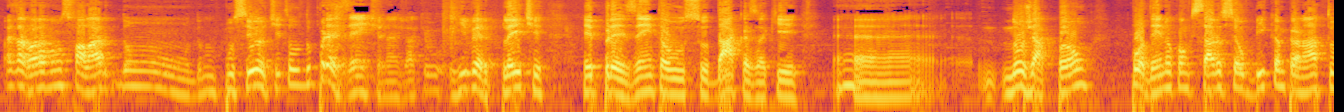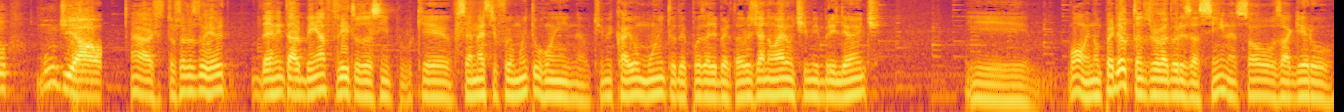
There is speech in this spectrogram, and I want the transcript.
Mas agora vamos falar de um, de um, possível título do presente, né? já que o River Plate representa os Sudakas aqui é, no Japão, podendo conquistar o seu bicampeonato mundial. Ah, os do River devem estar bem aflitos, assim, porque o semestre foi muito ruim, né? O time caiu muito depois da Libertadores, já não era um time brilhante. E, bom, e não perdeu tantos jogadores assim, né? Só o zagueiro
